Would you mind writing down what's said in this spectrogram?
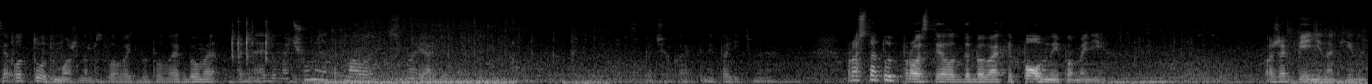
Це отут можна б зловити би було. Якби у мене. Я думаю, чому у мене так мало снарядів? Почекайте, не паліть мене. Просто тут простріл від ДБВхи повний по мені. По жопені накинуть.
